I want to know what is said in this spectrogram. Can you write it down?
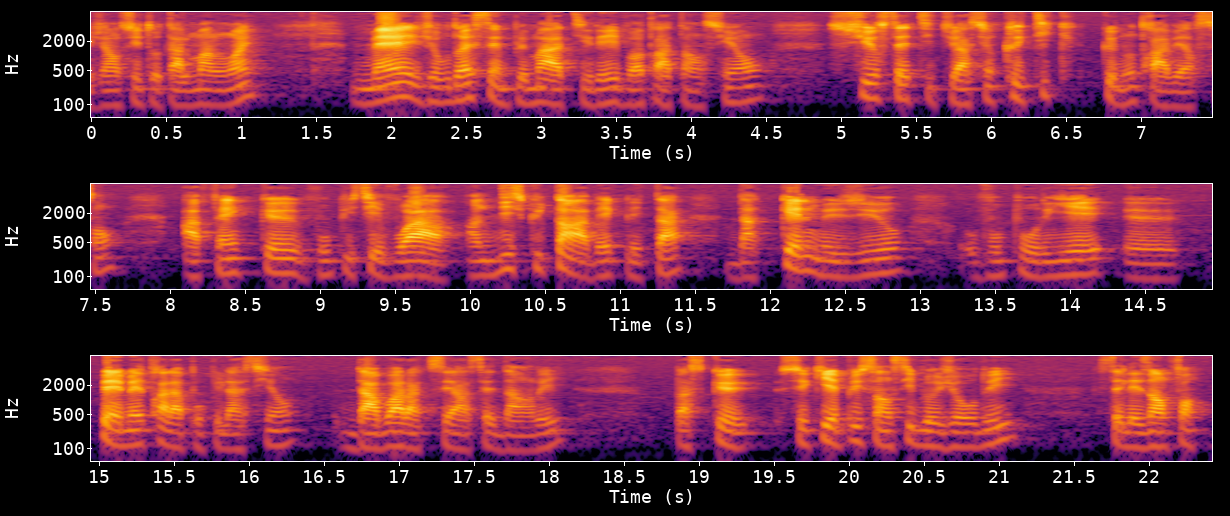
j'en suis totalement loin, mais je voudrais simplement attirer votre attention sur cette situation critique que nous traversons afin que vous puissiez voir en discutant avec l'État dans quelle mesure vous pourriez euh, permettre à la population d'avoir accès à ces denrées. Parce que ce qui est plus sensible aujourd'hui, c'est les enfants.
